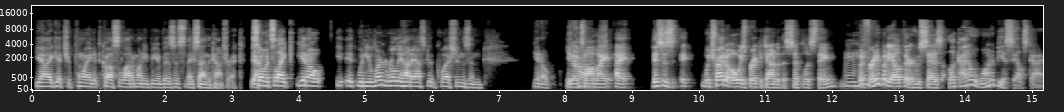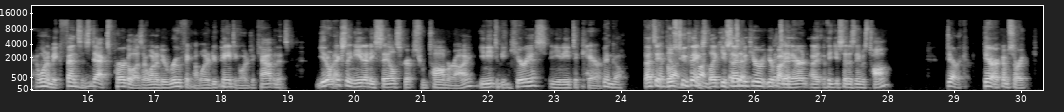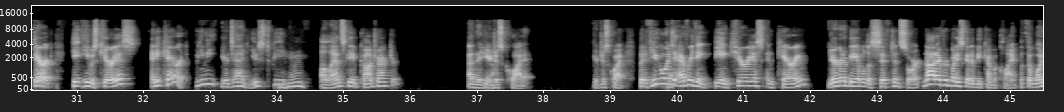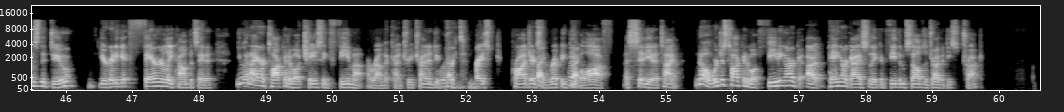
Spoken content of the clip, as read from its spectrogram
yeah, I get your point. It costs a lot of money to be in business, and they sign the contract. Yeah. So it's like, you know, it, when you learn really how to ask good questions and, you know, You know, Tom, I, I, this is, we try to always break it down to the simplest thing. But Mhm. for anybody out there who says, look, I don't want to be a sales guy. I want to make fences, Mhm. decks, pergolas. I want to do roofing. I want to do painting. I want to do cabinets. You don't actually need any sales scripts from Tom or I. You need to be curious and you need to care. bingo, That's Mm-hmm. Oh it. Those God. two things, like you said it. with your, your That's buddy it. there, I, I think you said his name was Tom. Derek. Derek, I'm sorry. Derek, he, he was curious and he cared. What do you mean? Your dad used to be Mhm. a landscape contractor and then you're just quiet. You're just quiet. But if you go into everything being curious and caring, you're going to be able to sift and sort. Not everybody's going to become a client, but the ones that do, you're going to get fairly compensated. You and I aren't talking about chasing FEMA around the country, trying to do Right. price projects Right, and ripping right. people off a city at a time. No, we're just talking about feeding our, uh, paying our guys so they can feed themselves and drive a decent truck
